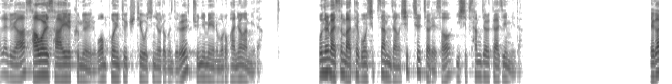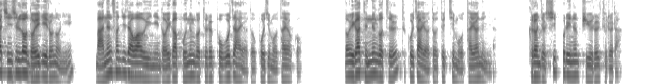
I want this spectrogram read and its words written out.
할렐루야. 4월 4일 금요일 원포인트 큐티에 오신 여러분들을 주님의 이름으로 환영합니다. 오늘 말씀 마태복음 13장 17절에서 23절까지입니다. 내가 진실로 너에게 이르노니 많은 선지자와 의인이 너희가 보는 것들을 보고자 하여도 보지 못하였고 너희가 듣는 것을 듣고자 하여도 듣지 못하였느니라. 그런즉 씨 뿌리는 비유를 들으라.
